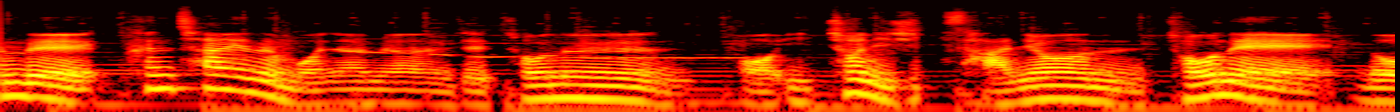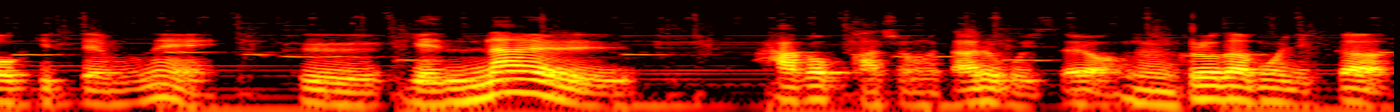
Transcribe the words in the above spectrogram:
근데 큰 차이는 뭐냐면 이제 저는 어, 2024년 전에 넣었기 때문에 그 옛날 학업 과정을 따르고 있어요. 음. 그러다 보니까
